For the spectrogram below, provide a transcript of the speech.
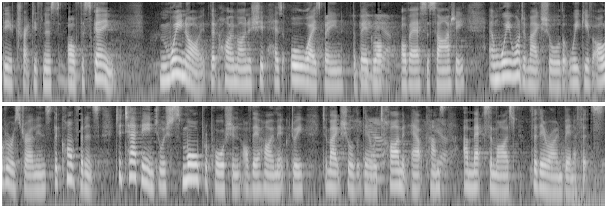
the attractiveness of the scheme. We know that home ownership has always been the bedrock of our society, and we want to make sure that we give older Australians the confidence to tap into a small proportion of their home equity to make sure that their retirement outcomes are maximised for their own benefits.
